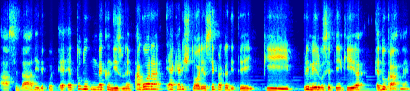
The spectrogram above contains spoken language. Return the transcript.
a, a cidade, depois é, é todo um mecanismo, né? Agora é aquela história. Eu sempre acreditei que primeiro você tem que educar, né,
